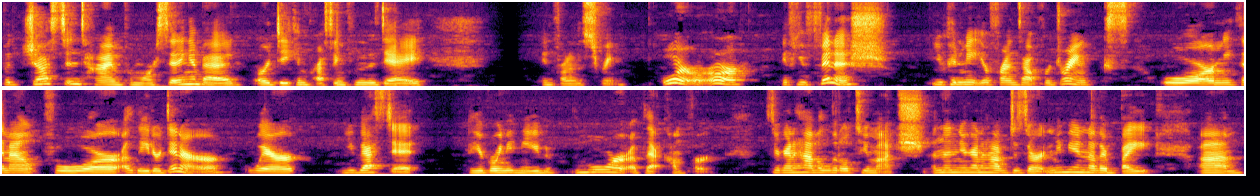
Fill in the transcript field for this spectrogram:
But just in time for more sitting in bed or decompressing from the day in front of the screen. Or, or, or if you finish, you can meet your friends out for drinks or meet them out for a later dinner where you guessed it, you're going to need more of that comfort you're going to have a little too much. And then you're going to have dessert and maybe another bite, um,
